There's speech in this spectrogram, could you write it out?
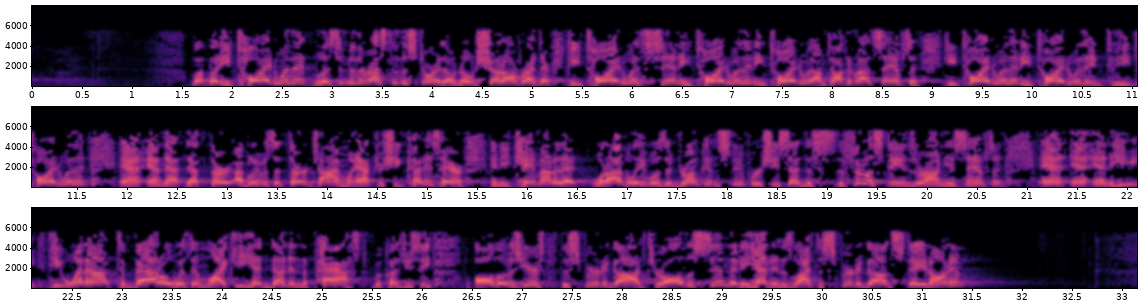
But, but he toyed with it. Listen to the rest of the story, though. Don't shut off right there. He toyed with sin. He toyed with it. He toyed with I'm talking about Samson. He toyed with it. He toyed with it. He toyed with it. And, and that, that third, I believe it was the third time after she cut his hair and he came out of that, what I believe was a drunken stupor. She said, The, the Philistines are on you, Samson. And, and, and he, he went out to battle with them like he had done in the past. Because you see, all those years, the Spirit of God, through all the sin that he had in his life, the Spirit of God stayed on him.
